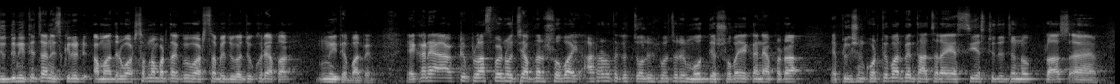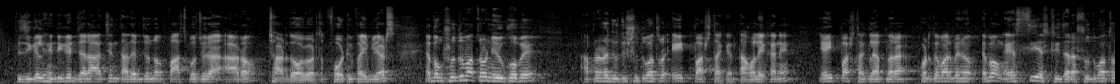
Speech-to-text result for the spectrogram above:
যদি নিতে চান, স্ক্রিনে আমাদের হোয়াটসঅ্যাপ নাম্বার থাকবে হোয়াটসঅ্যাপে যোগাযোগ করে আপনারা নিতে পারবেন। এখানে আরেকটি প্লাস পয়েন্ট হচ্ছে আপনারা সবাই আঠারো থেকে চল্লিশ বছরের মধ্যে সবাই এখানে আপনারা অ্যাপ্লিকেশন করতে পারবেন। তাছাড়া এসসি এসটিদের জন্য প্লাস ফিজিক্যাল হ্যান্ডিকেট যারা আছেন, তাদের জন্য পাঁচ বছরে আরও ছাড় দেওয়া হবে, অর্থাৎ ফোর্টি ফাইভ ইয়ার্স এবং শুধুমাত্র নিয়োগ হবে আপনারা যদি শুধুমাত্র এইট পাস থাকেন, তাহলে এখানে এইট পাস থাকলে আপনারা করতে পারবেন এবং এসসি এসটি যারা শুধুমাত্র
